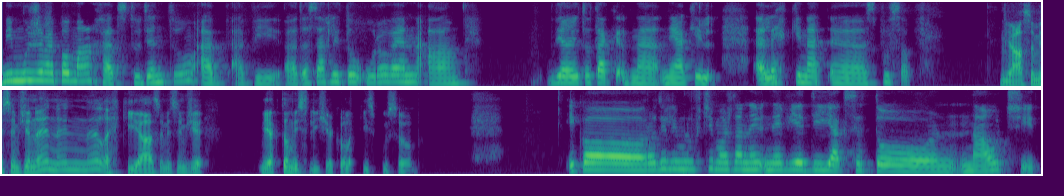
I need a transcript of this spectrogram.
My můžeme pomáhat studentům, aby dosáhli tu úroveň a dělali to tak na nějaký lehký eh, způsob. Já si myslím, že ne, ne, ne lehký. Já si myslím, že jak to myslíš jako lehký způsob? Jako rodilí mluvčí možná ne, nevědí, jak se to naučit.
